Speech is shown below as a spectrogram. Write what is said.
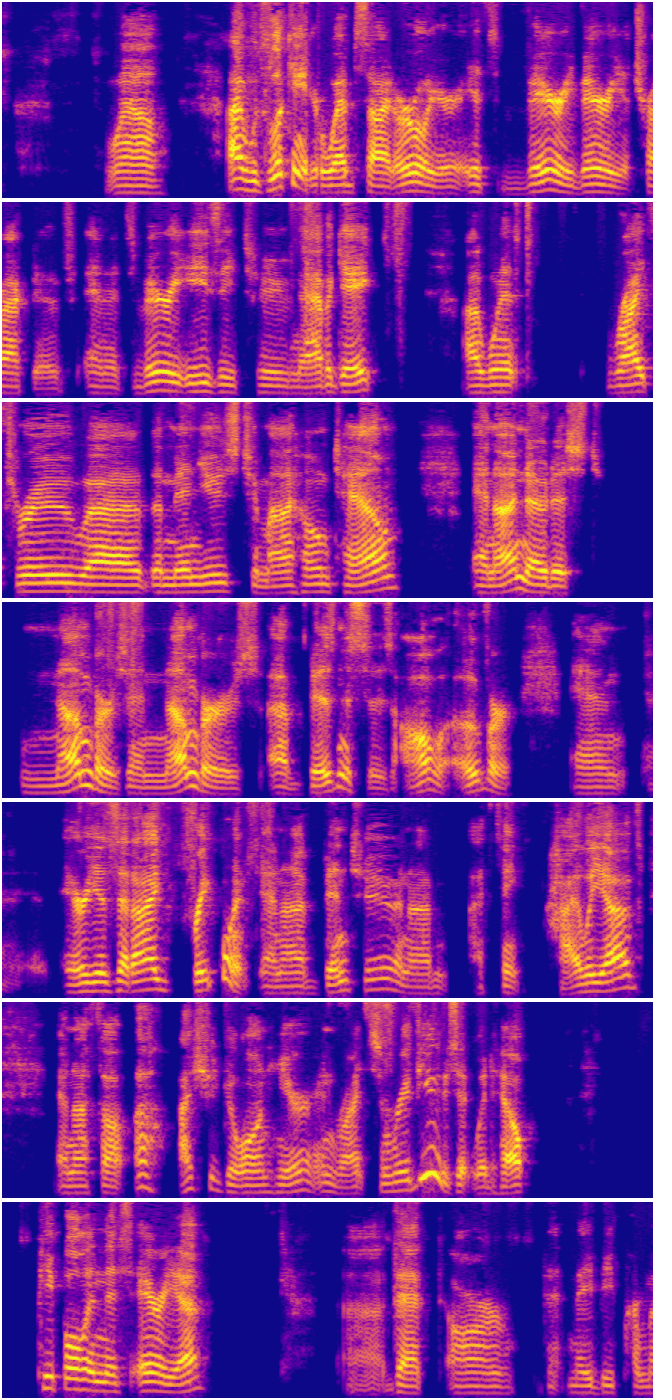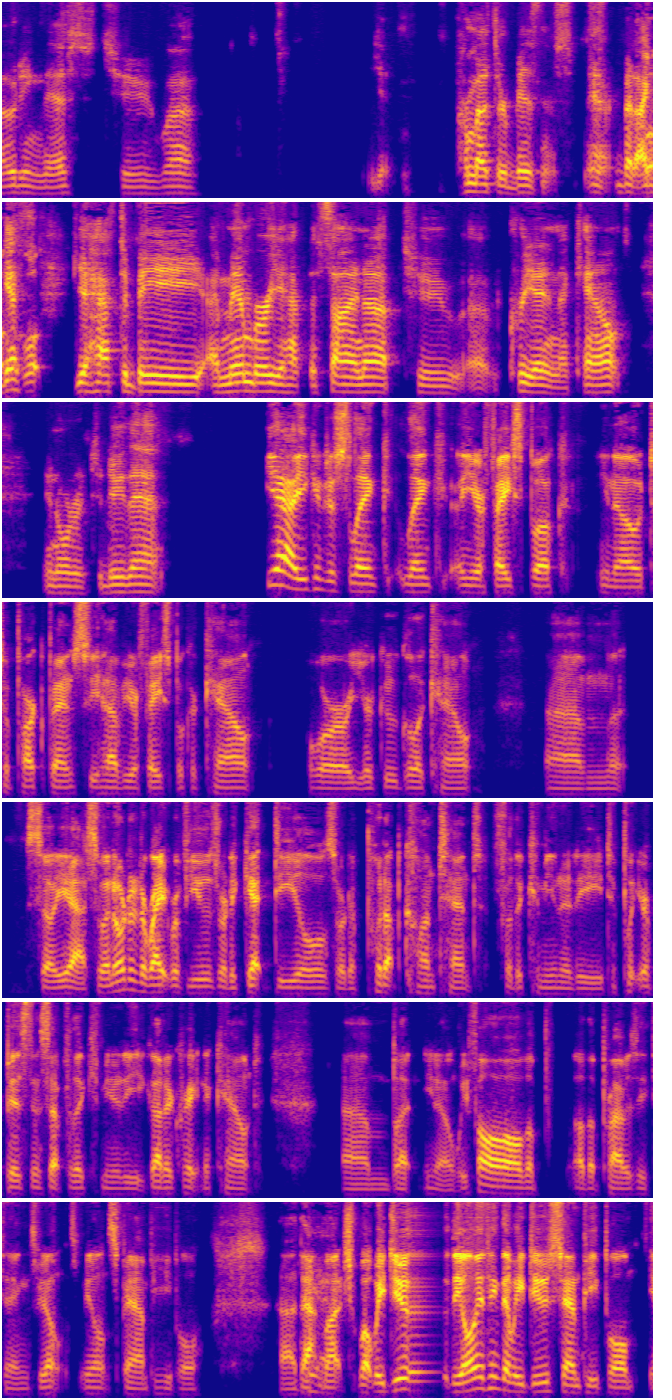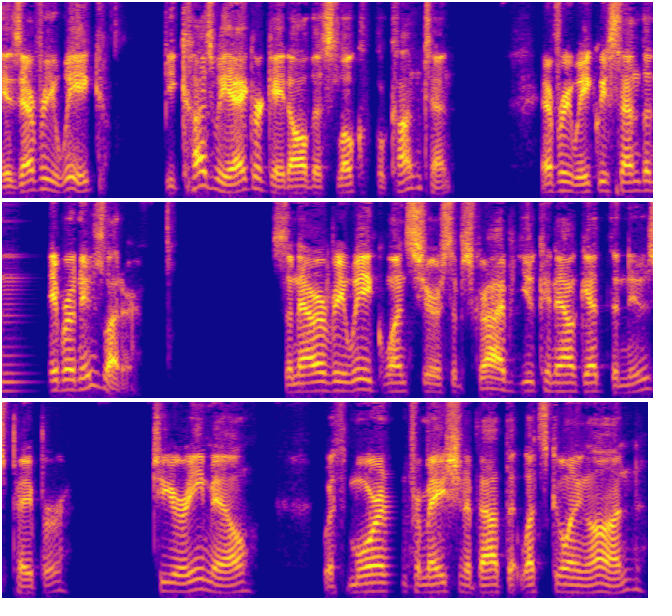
Wow. I was looking at your website earlier. It's very, very attractive and it's very easy to navigate. I went right through uh, the menus to my hometown and I noticed numbers and numbers of businesses all over and areas that I frequent and I've been to and I'm, I think highly of. And I thought, oh, I should go on here and write some reviews. It would help people in this area uh, that are that may be promoting this to uh, promote their business. But I well, guess well, you have to be a member. You have to sign up to uh, create an account in order to do that. Yeah, you can just link link your Facebook, you know, to Parkbench. So you have your Facebook account or your Google account. Um, so yeah, so in order to write reviews or to get deals or to put up content for the community, to put your business up for the community, you got to create an account. Um, but you know, we follow all the other privacy things. We don't we don't spam people uh, that yeah. much. What we do, the only thing that we do send people is every week because we aggregate all this local content. Every week we send the neighborhood newsletter. So now every week, once you're subscribed, you can now get the newspaper to your email with more information about that what's going on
